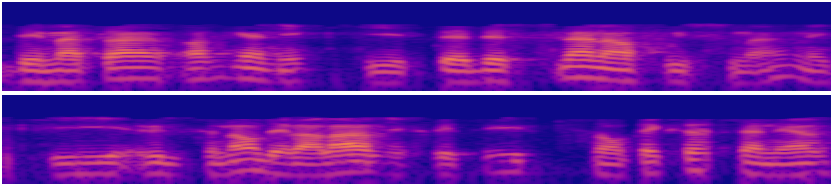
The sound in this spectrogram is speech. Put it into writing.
des matières organiques qui étaient destinées à l'enfouissement, mais qui, ultimement, ont des valeurs nutritives qui sont exceptionnelles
